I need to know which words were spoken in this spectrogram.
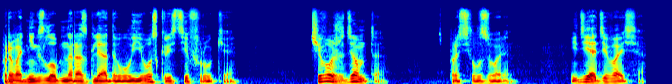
Проводник злобно разглядывал его, скрестив руки. «Чего ждем-то?» – спросил Зорин. «Иди одевайся».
